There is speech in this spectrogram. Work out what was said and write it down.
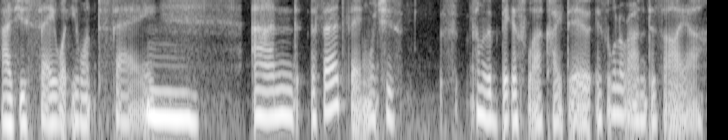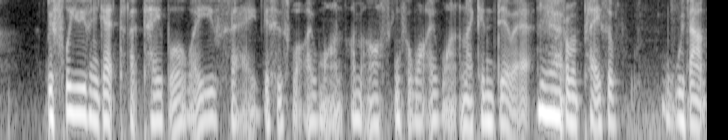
as you say what you want to say. Mm. And the third thing, which is some of the biggest work I do, is all around desire. Before you even get to that table where you say, This is what I want, I'm asking for what I want, and I can do it Yeah. from a place of without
